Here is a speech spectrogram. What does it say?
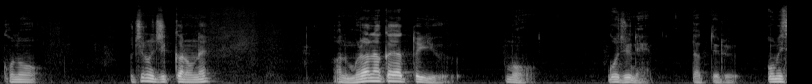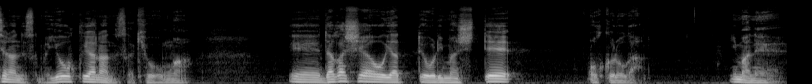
このうちの実家のねあの村中屋というもう50年やってるお店なんですけど洋服屋なんですが基本は、えー、駄菓子屋をやっておりましておふくろが今ね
